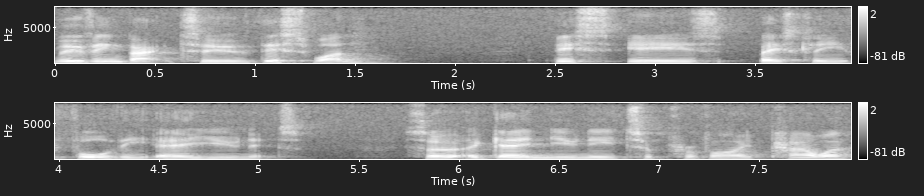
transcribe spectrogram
Moving back to this one, this is basically for the air unit. So again, you need to provide power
